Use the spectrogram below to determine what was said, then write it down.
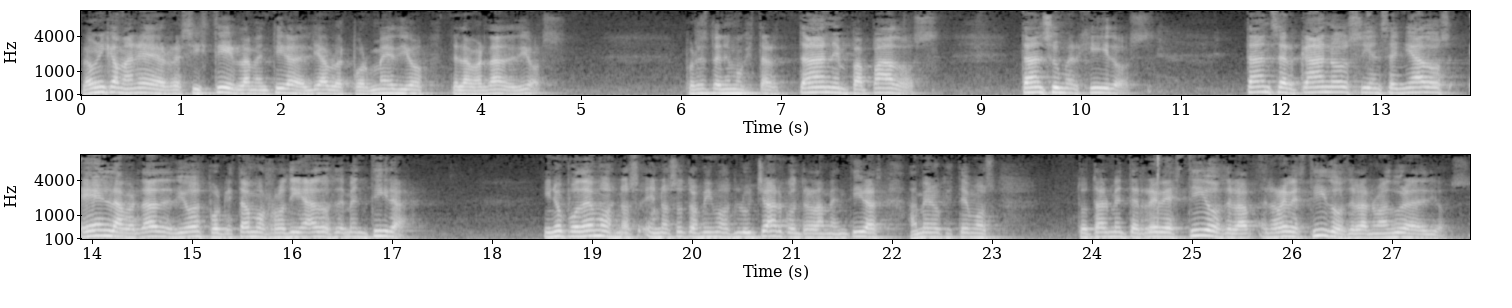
La única manera de resistir la mentira del diablo es por medio de la verdad de Dios. Por eso tenemos que estar tan empapados, tan sumergidos, tan cercanos y enseñados en la verdad de Dios porque estamos rodeados de mentira. Y no podemos en nosotros mismos luchar contra las mentiras a menos que estemos totalmente revestidos de la, revestidos de la armadura de Dios.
